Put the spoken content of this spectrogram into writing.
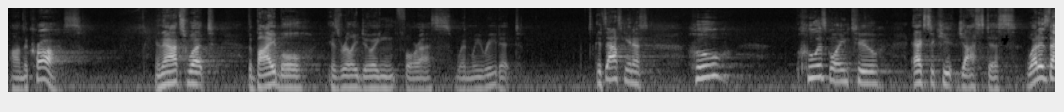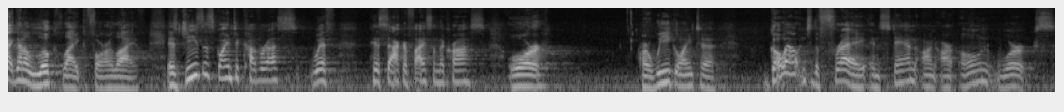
on the cross. And that's what the Bible is really doing for us when we read it. It's asking us, who, who is going to execute justice? What is that going to look like for our life? Is Jesus going to cover us with his sacrifice on the cross? Or are we going to go out into the fray and stand on our own works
